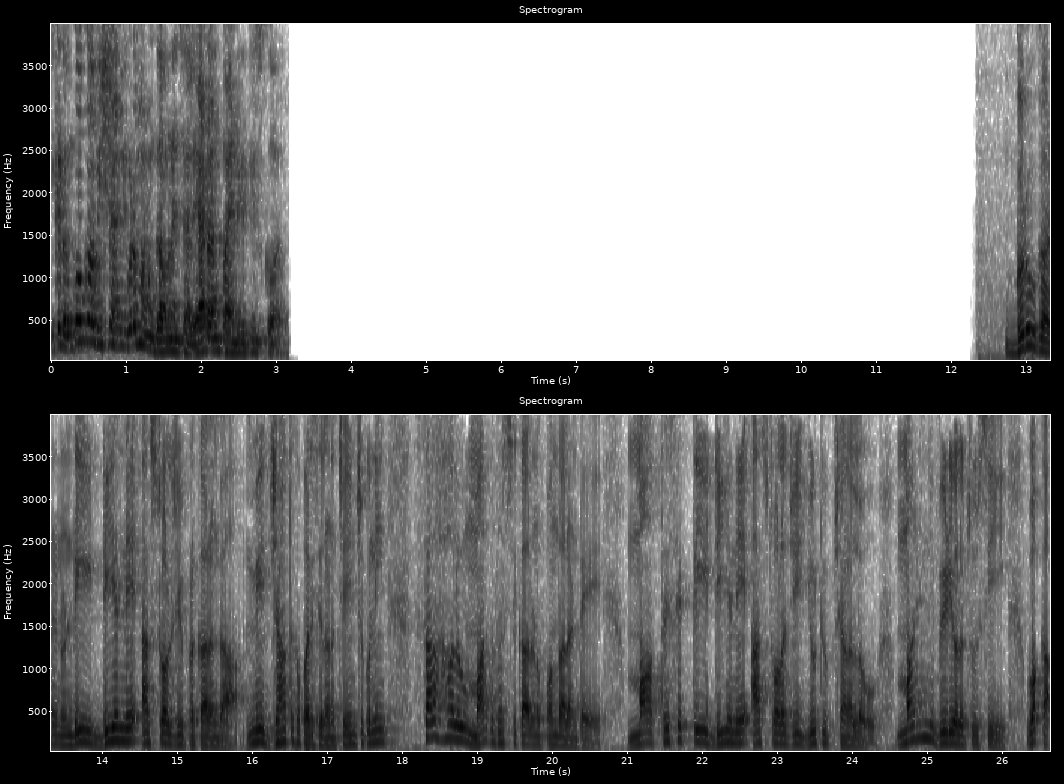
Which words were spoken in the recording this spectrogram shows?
ఇక్కడ ఇంకొక విషయాన్ని కూడా మనం గమనించాలి. యాడాన్ పాయింట్కి తీసుకోవాలి. గురువు గారి నుండి డిఎన్ఏ ఆస్ట్రాలజీ ప్రకారంగా మీ జాతక పరిశీలన చేయించుకుని సలహాలు మార్గదర్శకాలను పొందాలంటే మా త్రిశక్తి డిఎన్ఏ ఆస్ట్రాలజీ యూట్యూబ్ ఛానల్లో మరిన్ని వీడియోలు చూసి ఒక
